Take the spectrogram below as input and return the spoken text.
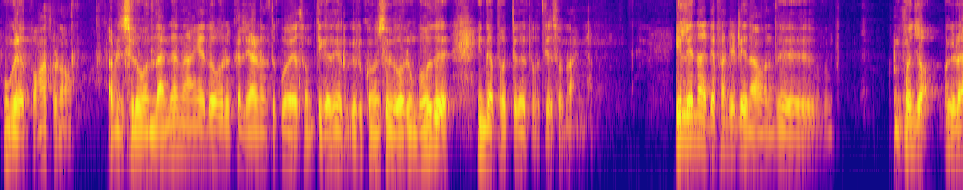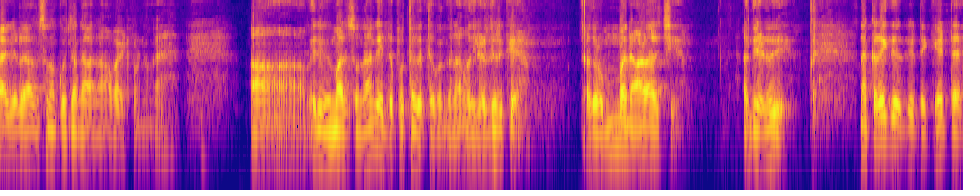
உங்களை பார்க்கணும் அப்படின்னு சொல்லி வந்தாங்க. நான் ஏதோ ஒரு கல்யாணத்துக்கோ சம்திங் எதோ இருக்கும்னு சொல்லி வரும்போது இந்த புத்தகத்தை பற்றி சொன்னாங்க. இல்லைன்னா டெஃபினெட்லி நான் வந்து கொஞ்சம் விழா விழான்னு சொன்னால் கொஞ்சம் நான் அவாய்ட் பண்ணுவேன். ஆஹ் இது மாதிரி சொன்னாங்க. இந்த புத்தகத்தை வந்து நான் வந்து எழுதியிருக்கேன். அது ரொம்ப நாளாச்சு. அது எழுதி நான் கலைஞர்கிட்ட கேட்டேன்.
